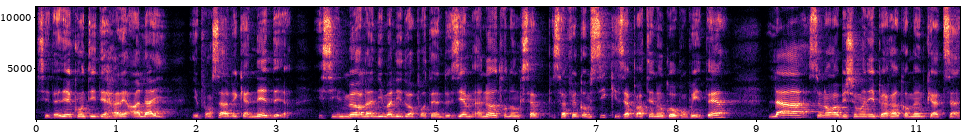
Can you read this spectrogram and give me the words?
C'est-à-dire quand il dit alay, il prend ça avec un neder. Et s'il meurt, l'animal, il doit porter un deuxième, un autre. Donc ça, ça fait comme si qu'ils appartiennent encore au propriétaire. Là, selon Rabbi Shimon, il paiera quand même 4-5.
